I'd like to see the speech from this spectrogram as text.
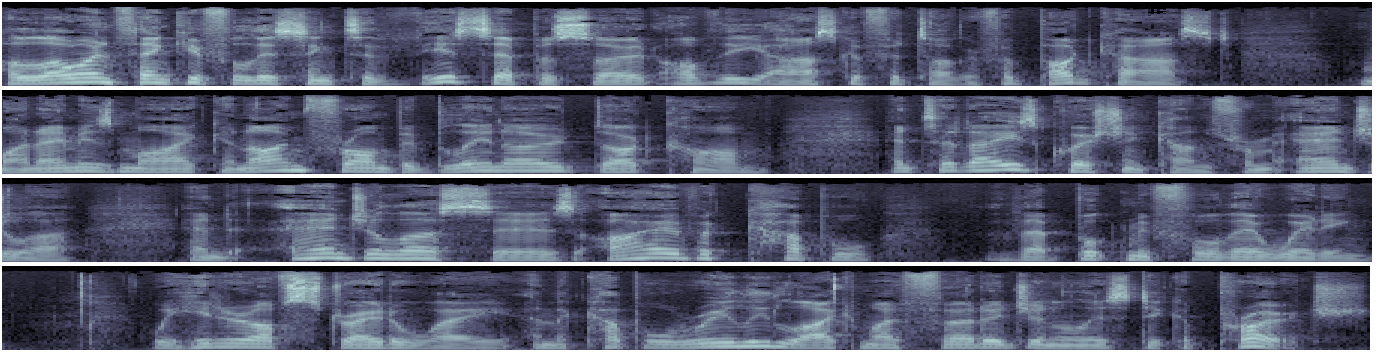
Hello, and thank you for listening to this episode of the Ask a Photographer podcast. My name is Mike, and I'm from Biblino.com. And today's question comes from Angela. And Angela says, I have a couple that booked me for their wedding. We hit it off straight away, and the couple really liked my photojournalistic approach.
